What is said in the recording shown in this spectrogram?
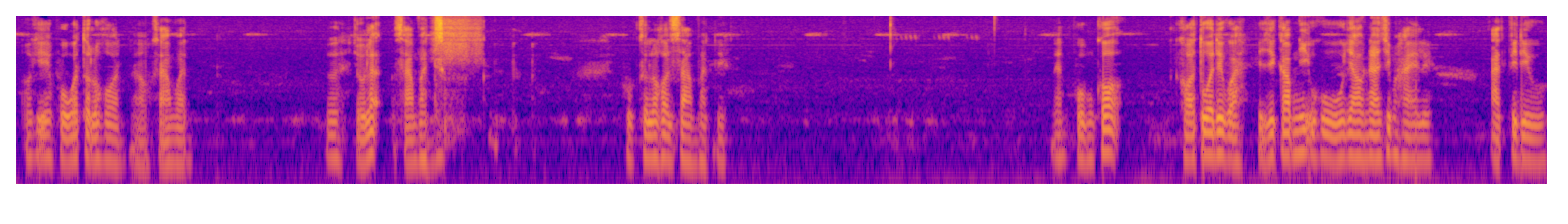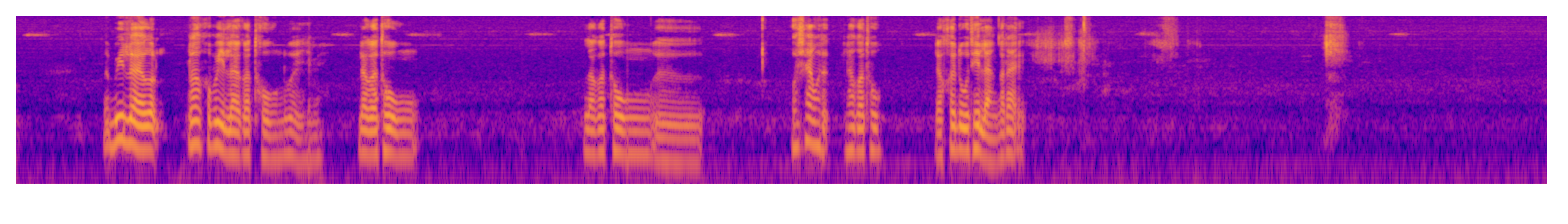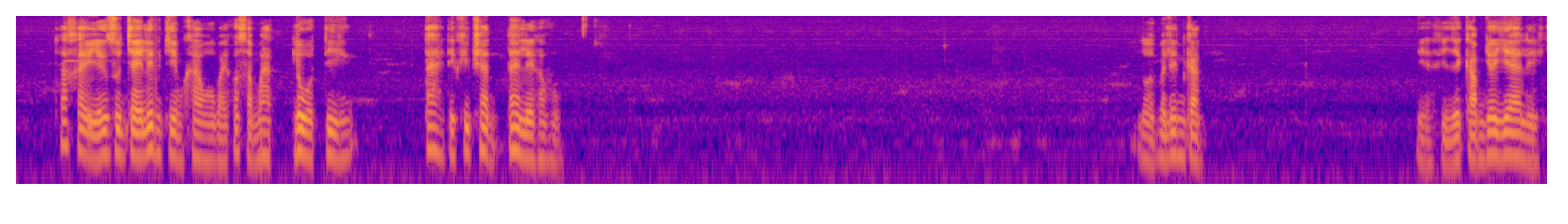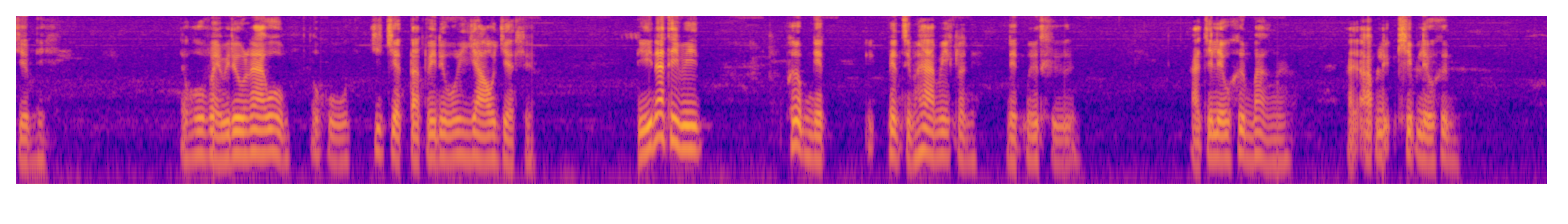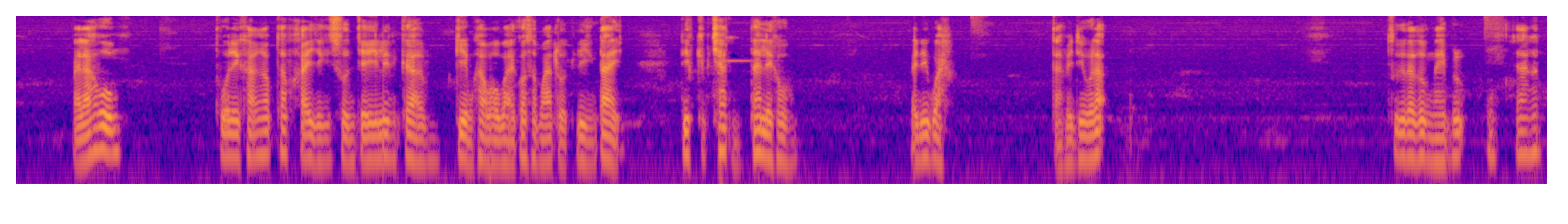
โอเคผมว่าตัวละครเอาสามวัน เออจบละสามวันผูกตัวละครสามวันดินั้นผมก็ขอตัวดีกว่า กิจกรรมนี้โอ้โหยาวนานชิบหายเลย อัดวิดีโอแล้วมีเลยแล้วก็มีลอยกระทงด้วยใช่ไหมลอยกระทงลอยกระทงเออโอ้ช่างมันเถอะลอยกระทงเดี๋ยวค่อยดูทีหลังก็ได้ ถ้าใครยังสนใจเล่นเกมคาร์โมบายก็สามารถโหลดดีได้ description ได้เลยครับผมโหลดมาเล่นกัน เนี่ยกิจกรรมเยอะแยะเลยเกมนี้เดี๋ยวพูดใหม่วิดีโอหน้าผมโอ้โหขี้เกียจตัดวิดีโอยาวเหยียดเลย ดีนะที่มีเพิ่มเน็ตเป็นสิบห้าเมกแล้วเนี่ยเน็ตมือถือ อาจจะเร็วขึ้นบ้างนะอาจจะอัพคลิปเร็วขึ้น แล้วครับผมทวนอีกครั้งครับ ถ้าใครอยากสนใจเล่นเกมเกมคาร์บายก็สามารถโหลดลิงก์ใต้ดีฟคริปชั่นได้เลยครับผม ไปดีกว่า แต่ไปดีกว่าละซื้อแต่ตรงไหนไม่รู้จ้างกัน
